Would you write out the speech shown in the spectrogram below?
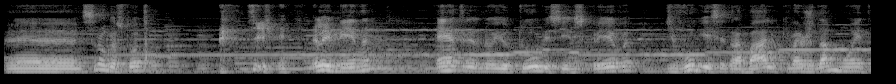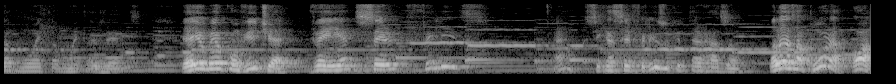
É, se não gostou, elimina entre no YouTube, se inscreva, divulgue esse trabalho que vai ajudar muita, muita, muita gente. E aí o meu convite é, venha ser feliz. É, se quer ser feliz, o que tem razão. Beleza pura? Ó,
